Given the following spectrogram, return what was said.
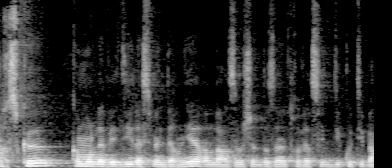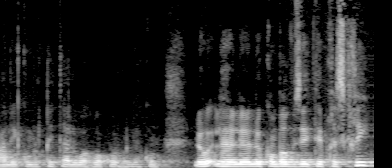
Parce que, comme on l'avait dit la semaine dernière, Allah Azzawajal dans un autre verset dit le, le, le combat vous a été prescrit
